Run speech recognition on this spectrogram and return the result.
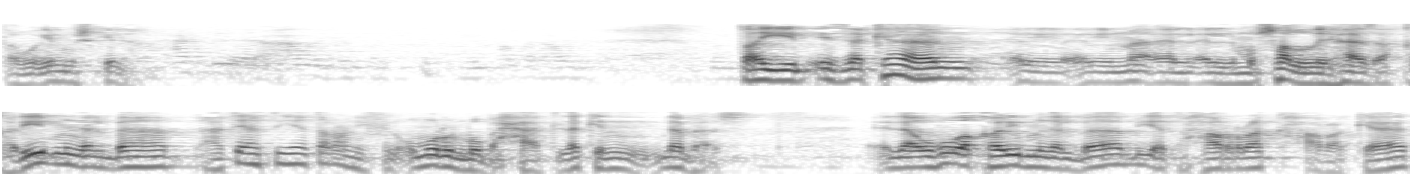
طب وإيه المشكلة؟ طيب إذا كان الم- المصلي هذا قريب من الباب هتأتي هي طبعا في الأمور المباحات لكن لا بأس. لو هو قريب من الباب يتحرك حركات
